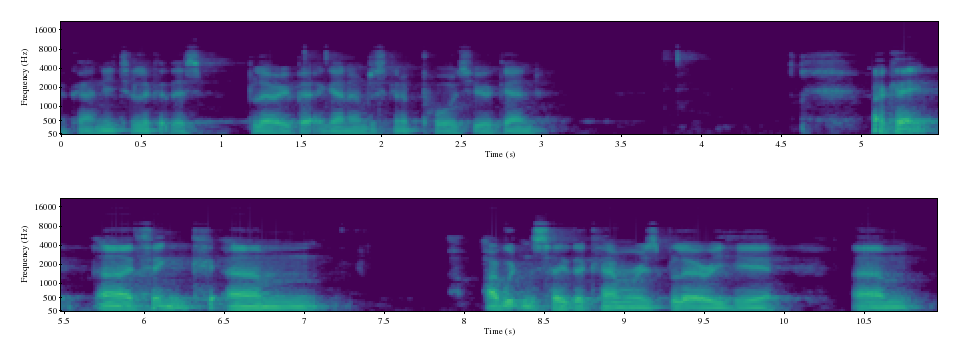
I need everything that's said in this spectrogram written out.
Okay, I need to look at this blurry bit again. I'm just going to pause you again. Okay, I think um, I wouldn't say the camera is blurry here. Um,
